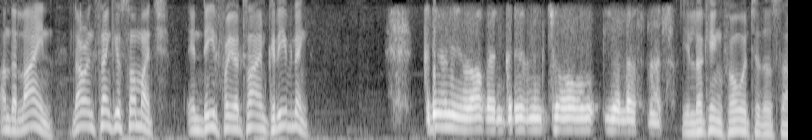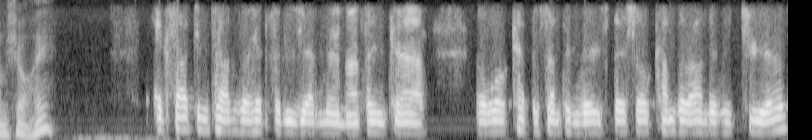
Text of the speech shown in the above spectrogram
on the line. Lawrence, thank you so much indeed for your time. Good evening. Good evening, Robin. Good evening to all your listeners. You're looking forward to this, I'm sure, eh? Exciting times ahead for these young men. I think uh, the World Cup is something very special. Comes around every two years,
